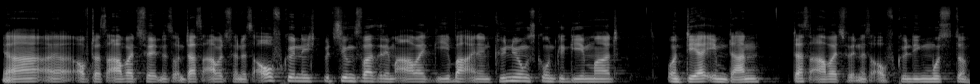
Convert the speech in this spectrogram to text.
ja, äh, auf das Arbeitsverhältnis und das Arbeitsverhältnis aufkündigt, beziehungsweise dem Arbeitgeber einen Kündigungsgrund gegeben hat und der ihm dann das Arbeitsverhältnis aufkündigen musste.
